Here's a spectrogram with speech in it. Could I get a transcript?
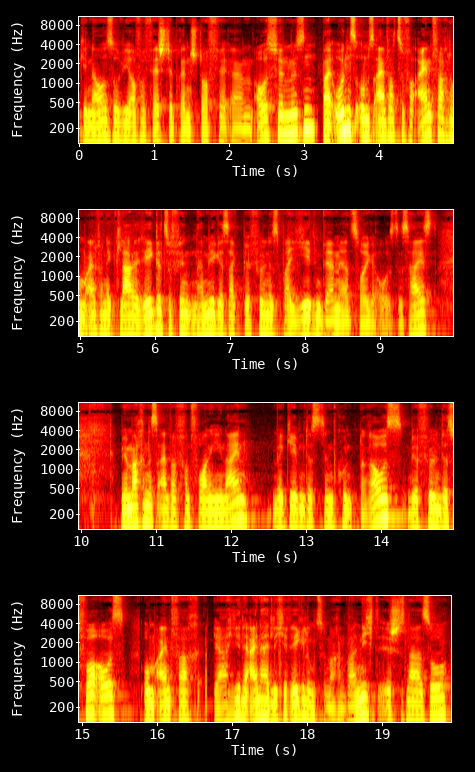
genauso wie auch für feste Brennstoffe ähm, ausfüllen müssen. Bei uns, um es einfach zu vereinfachen, um einfach eine klare Regel zu finden, haben wir gesagt, wir füllen es bei jedem Wärmeerzeuger aus. Das heißt, wir machen es einfach von vorne hinein, wir geben das dem Kunden raus, wir füllen das voraus um einfach ja, hier eine einheitliche Regelung zu machen. Weil nicht ist es nachher so,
